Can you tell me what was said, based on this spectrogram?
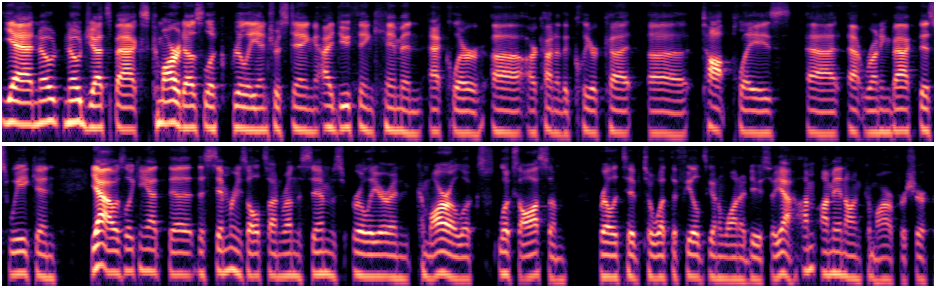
Yeah, no, no Jets backs. Kamara does look really interesting. I do think him and Ekeler uh, are kind of the clear cut uh, top plays at at running back this week. And yeah, I was looking at the the sim results on Run the Sims earlier, and Kamara looks looks awesome relative to what the field's going to want to do. So yeah, I'm I'm in on Kamara for sure.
